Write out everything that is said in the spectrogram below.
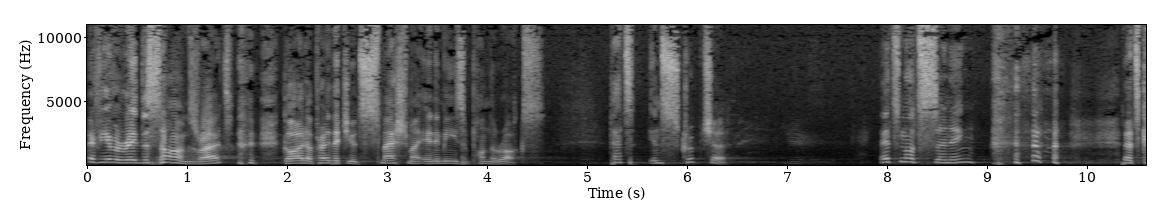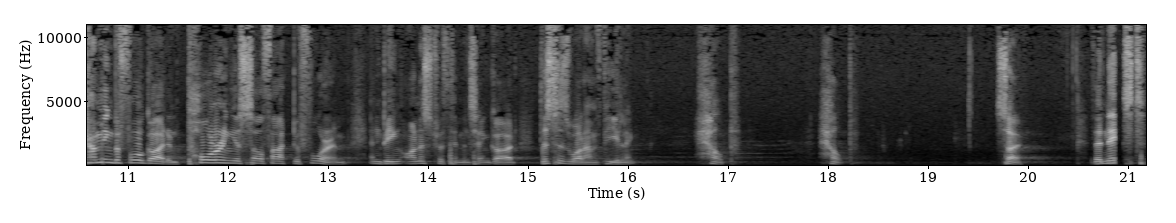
Have you ever read the Psalms, right? God, I pray that you'd smash my enemies upon the rocks. That's in Scripture. That's not sinning. That's coming before God and pouring yourself out before Him and being honest with Him and saying, God, this is what I'm feeling. Help. Help. So, the next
